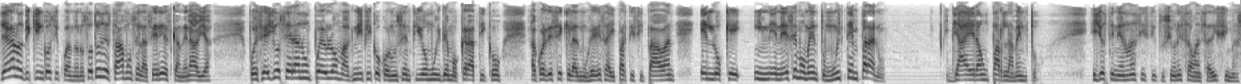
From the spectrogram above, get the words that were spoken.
llegan los vikingos y cuando nosotros estábamos en la serie de Escandinavia, pues ellos eran un pueblo magnífico con un sentido muy democrático. Acuérdese que las mujeres ahí participaban en lo que en ese momento muy temprano ya era un parlamento. Ellos tenían unas instituciones avanzadísimas.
